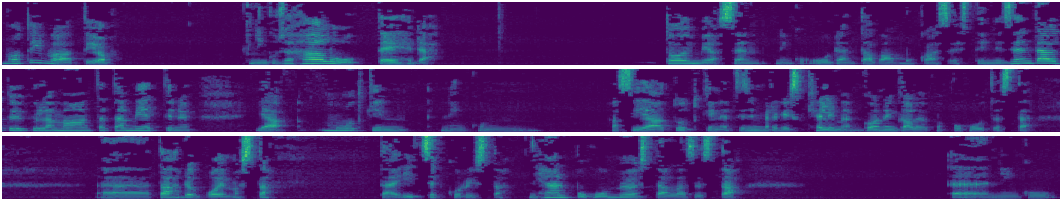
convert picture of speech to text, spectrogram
motivaatio, niin kuin se halu tehdä, toimia sen niin kuin uuden tavan mukaisesti, niin sen täytyy kyllä, mä oon tätä miettinyt ja muutkin niin kuin, asiaa tutkineet, esimerkiksi Kelly McGonigal, joka puhuu tästä ää, tahdonvoimasta tai itsekurista, niin hän puhuu myös tällaisesta ää, niin kuin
